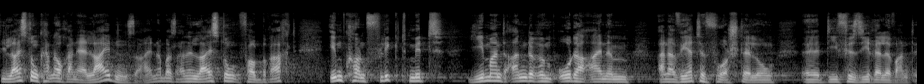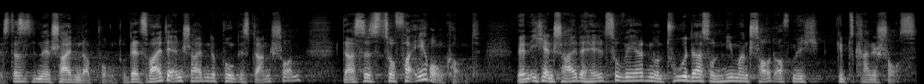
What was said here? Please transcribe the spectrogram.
Die Leistung kann auch ein Erleiden sein, aber es ist eine Leistung verbracht im Konflikt mit jemand anderem oder einem, einer Wertevorstellung, äh, die für sie relevant ist. Das ist ein entscheidender Punkt. Und der zweite entscheidende Punkt ist dann schon, dass es zur Verehrung kommt. Wenn ich entscheide, Held zu werden und tue das und niemand schaut auf mich, gibt es keine Chance.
